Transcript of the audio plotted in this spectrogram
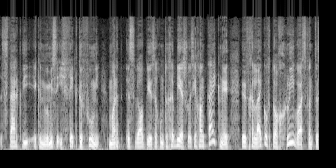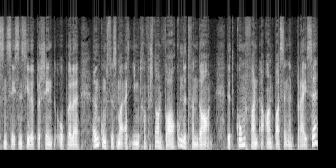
sterk die ekonomiese effek te voel nie, maar dit is wel besig om te gebeur. So as jy gaan kyk net, dit gelyk of daar groei was van tussen 6 en 7% op hulle inkomste, maar as jy moet gaan verstaan waar kom dit vandaan? Dit kom van 'n aanpassing in pryse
